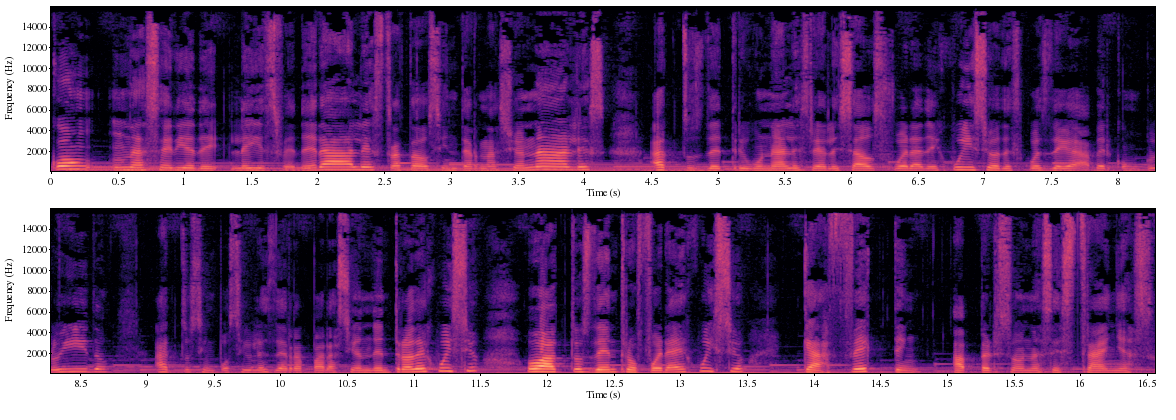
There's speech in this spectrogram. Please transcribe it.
con una serie de leyes federales, tratados internacionales, actos de tribunales realizados fuera de juicio después de haber concluido, actos imposibles de reparación dentro de juicio o actos dentro o fuera de juicio que afecten a personas extrañas.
